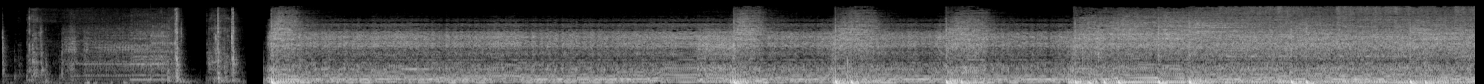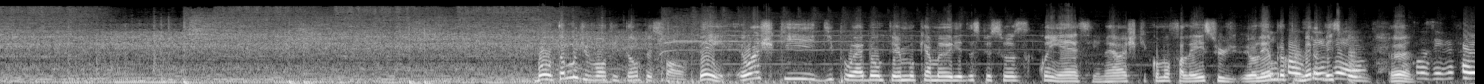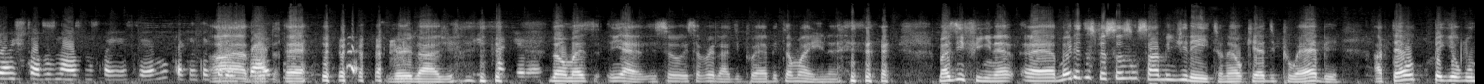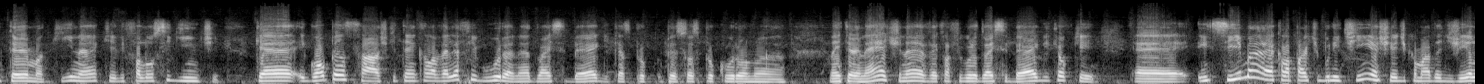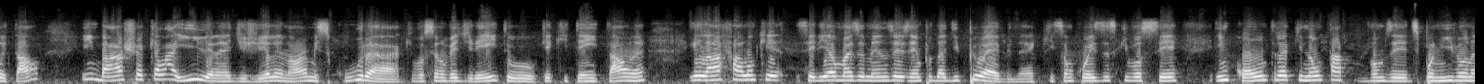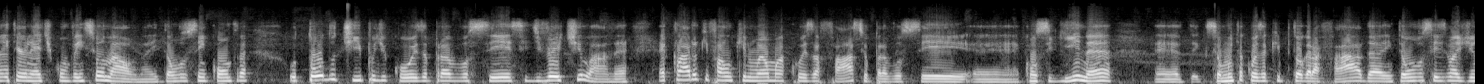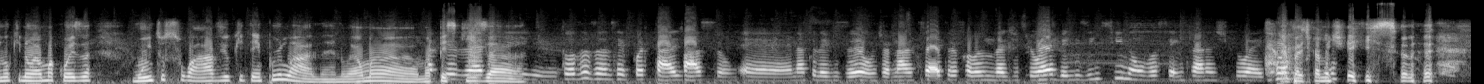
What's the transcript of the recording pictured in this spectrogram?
Bom, estamos de volta então, pessoal. Bem, eu acho que Deep Web é um termo que a maioria das pessoas conhecem, né? Eu acho que, como eu falei, surgiu... eu lembro a primeira vez que eu. Ah. Inclusive foi onde todos nós nos conhecemos, pra quem tem Ah, curiosidade. verdade. É, verdade. Brincadeira. Não, mas é, isso, isso é verdade. Deep Web tamo aí, né? mas enfim, né? é, a maioria das pessoas não sabem direito, né? O que é Deep Web. Até eu peguei algum termo aqui, né? Que ele falou o seguinte. Que é igual pensar, acho que tem aquela velha figura, né? Do iceberg que as pro- pessoas procuram na, na internet, né? Ver aquela figura do iceberg, que é o quê? É, em cima é aquela parte bonitinha, cheia de camada de gelo e tal. Embaixo é aquela ilha, né, de gelo enorme, escura, que você não vê direito o que que tem e tal, né? E lá falam que seria mais ou menos o exemplo da Deep Web, né? Que são coisas que você encontra que não tá, vamos dizer, disponível na internet convencional, né? Então você encontra o todo tipo de coisa para você se divertir lá, né? É claro que falam que não é uma coisa fácil para você é, conseguir, né? É, ser muita coisa criptografada, então vocês imaginam que não é uma coisa muito suave o que tem por lá, né? Não é uma, uma Apesar pesquisa. que todas as reportagens passam é, na televisão, jornal, etc., falando da Deep Web, eles ensinam você a entrar na Deep Web. É praticamente isso, né?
